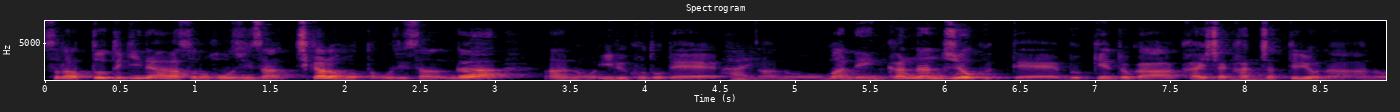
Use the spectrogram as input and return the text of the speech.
その圧倒的なその法人さん、力を持った法人さんが、あの、いることで、はいあの、まあ、年間何十億って物件とか会社買っちゃってるような、あの、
